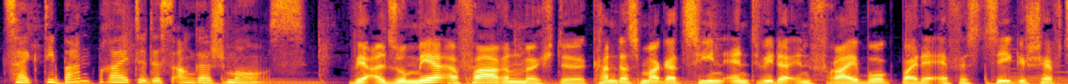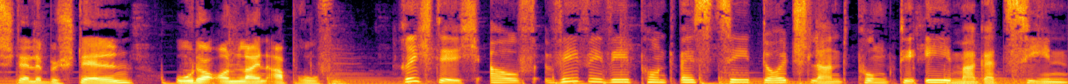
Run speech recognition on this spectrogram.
zeigt die Bandbreite des Engagements. Wer also mehr erfahren möchte, kann das Magazin entweder in Freiburg bei der FSC-Geschäftsstelle bestellen oder online abrufen. Richtig, auf www.scdeutschland.de Magazin.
